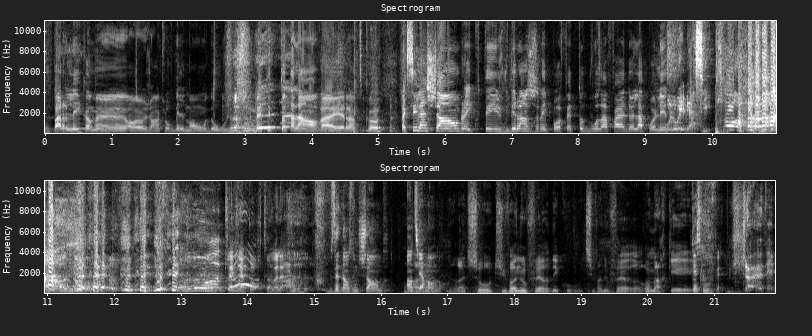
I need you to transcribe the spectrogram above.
vous parlez comme euh, euh, Jean-Claude Belmondo. là. Vous me mettez tout à l'envers, en tout cas. Fait que c'est la chambre. Écoutez, je vous dérangerai pas. Faites toutes vos affaires de la police. Oui, oui, merci. Claque la porte. Voilà. Vous êtes dans une chambre entièrement noire. Ratso, tu vas nous faire des coups, tu vas nous faire remarquer. Qu'est-ce que vous faites? Je vais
